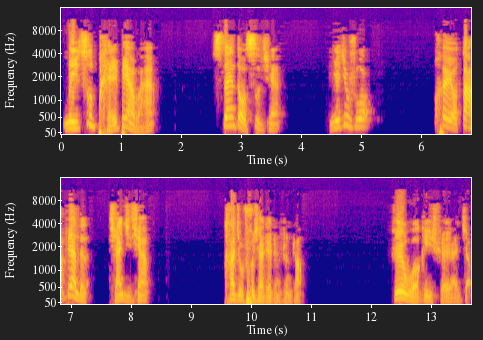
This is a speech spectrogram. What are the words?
每次排便完三到四天，也就是说快要大便的了。前几天他就出现这种症状，所以我给学员讲，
